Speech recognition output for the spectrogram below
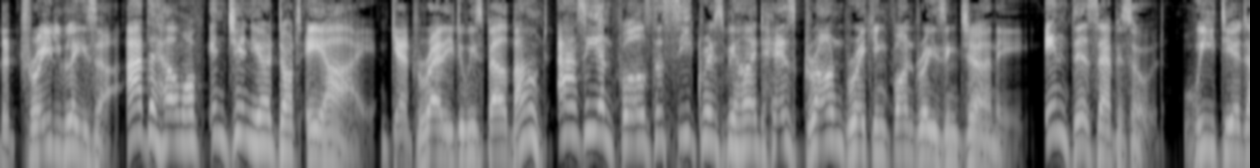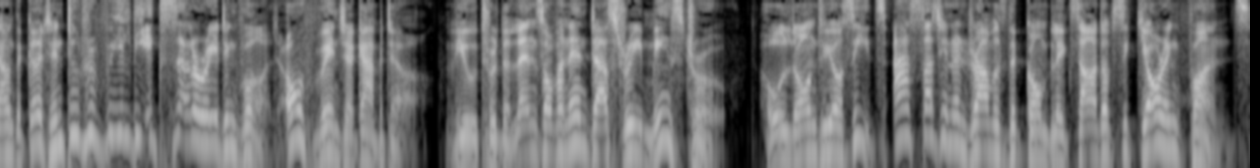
the trailblazer at the helm of Engineer.ai. Get ready to be spellbound as he unfurls the secrets behind his groundbreaking fundraising journey. In this episode, we tear down the curtain to reveal the accelerating world of venture capital, viewed through the lens of an industry maestro. Hold on to your seats as Sachin unravels the complex art of securing funds,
